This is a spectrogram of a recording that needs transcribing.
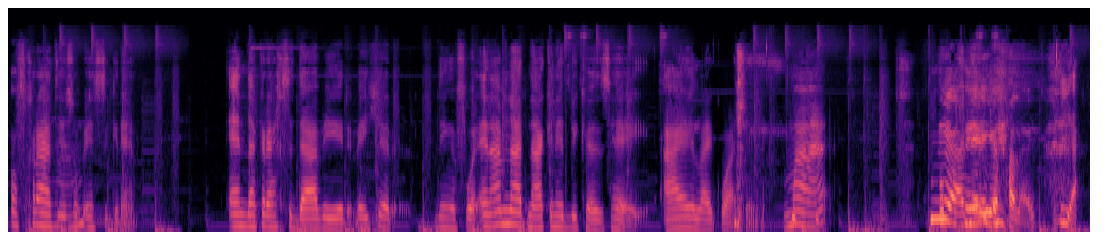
of gratis op Instagram. En dan krijgen ze daar weer, weet je, dingen voor. En I'm not knocking it because, hey, I like watching. Maar Ja, nee, je hebt gelijk. Ja.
